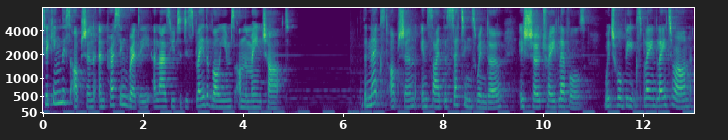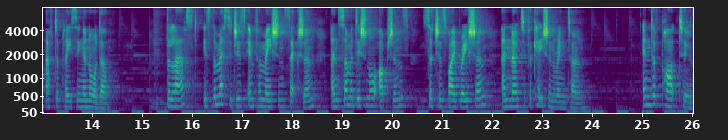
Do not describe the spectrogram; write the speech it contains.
Ticking this option and pressing ready allows you to display the volumes on the main chart. The next option inside the settings window is show trade levels, which will be explained later on after placing an order. The last is the messages information section and some additional options such as vibration and notification ringtone. End of part 2.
